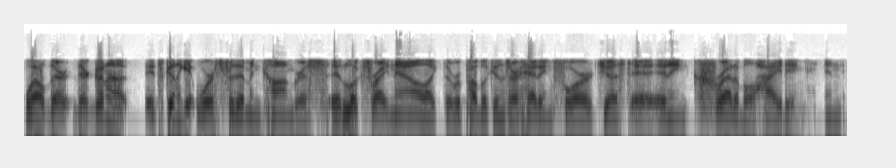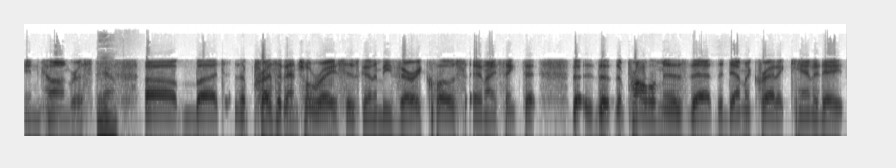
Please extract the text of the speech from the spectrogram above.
Well, they're they're gonna it's gonna get worse for them in Congress. It looks right now like the Republicans are heading for just a, an incredible hiding in in Congress. Yeah. Uh, but the presidential race is going to be very close, and I think that the, the the problem is that the Democratic candidate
